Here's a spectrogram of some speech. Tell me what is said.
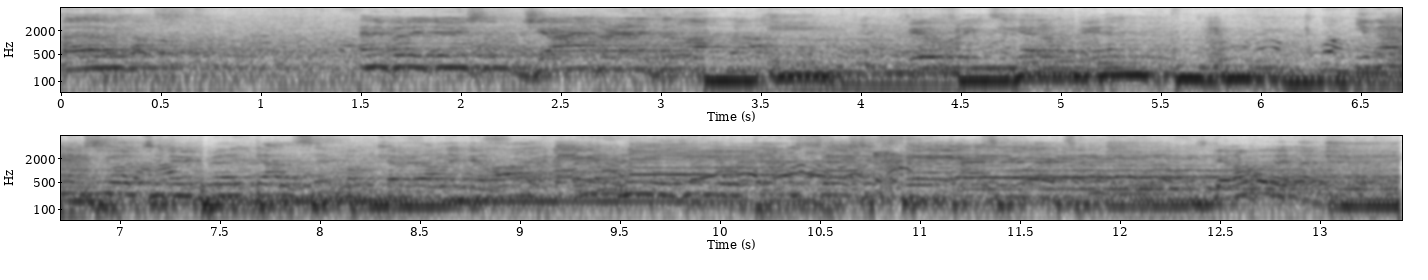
Um, anybody doing some jive or anything like that? Feel free to get up here. You're not insured to do break dancing, but carry on if you like. We will give you a demonstration of break dancing later. Let's get on with it then.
